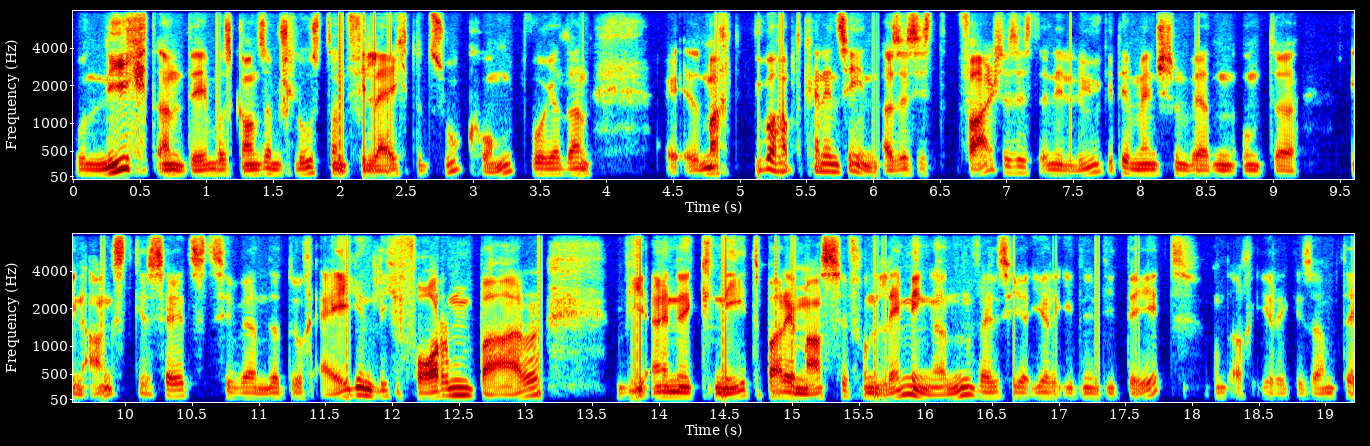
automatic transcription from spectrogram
und nicht an dem, was ganz am Schluss dann vielleicht dazukommt, wo ja dann äh, macht überhaupt keinen Sinn. Also es ist falsch, es ist eine Lüge. Die Menschen werden unter in Angst gesetzt, sie werden dadurch eigentlich formbar wie eine knetbare Masse von Lemmingen, weil sie ja ihre Identität und auch ihre gesamte,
